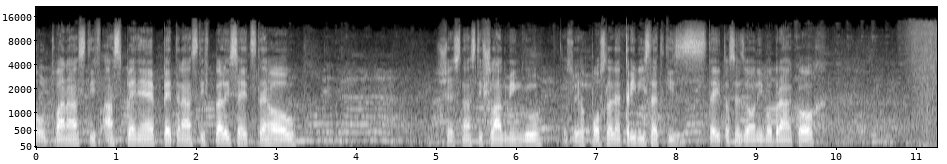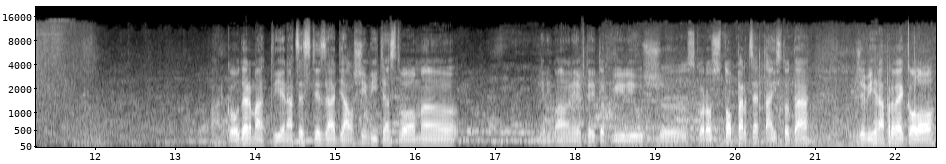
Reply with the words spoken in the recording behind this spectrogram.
Bol 12. v Aspene, 15. v Palisades Tehov, 16. v Schladmingu. To sú jeho posledné tri výsledky z tejto sezóny v obrákoch. Marko Odermatt je na ceste za ďalším víťazstvom. Minimálne v tejto chvíli už e, skoro 100% istota, že vyhrá prvé kolo.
